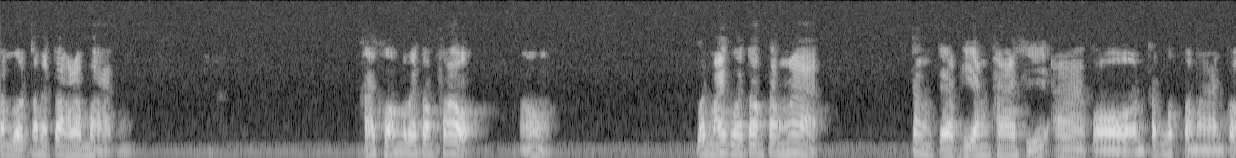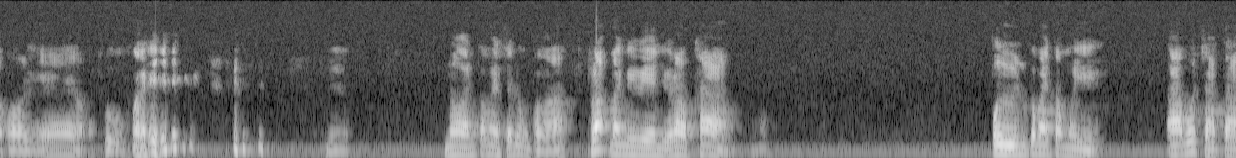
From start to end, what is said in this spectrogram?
ตำรวจก็ไม่ต้องลำบากขายของก็ไม่ต้องเฝ้าอ๋อวันหมายก็ต้องตั้งมาก ตั้งแต่เพียงภาษีอากรกับงบประมาณก็พอแล้ว ถูกไหม นอนก็ไม่สะดุ้งผวาเพราะไม่มีเวรอยู่รอบข้างปืนก็ไม่ต้องมี อาวุธสาตา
